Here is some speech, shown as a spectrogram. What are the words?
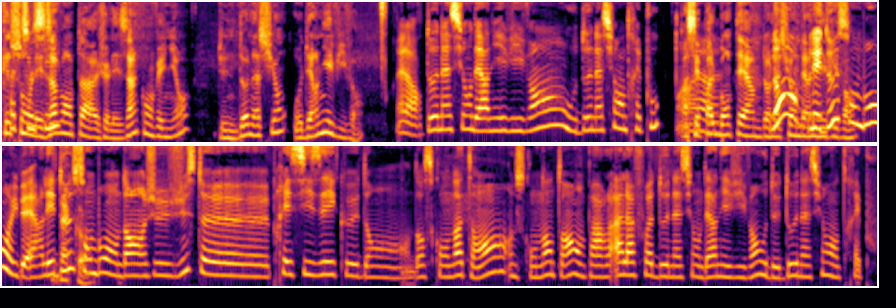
quels sont les avantages et les inconvénients d'une donation au dernier vivant? Alors, donation dernier vivant ou donation entre époux? Ah, c'est Euh, pas le bon terme, donation non, dernier les deux vivant. sont bons, Hubert. Les deux sont bons. Dans, je veux juste euh, préciser que dans dans ce qu'on attend, ou ce qu'on entend, on parle à la fois de donation dernier vivant ou de donation entre époux.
